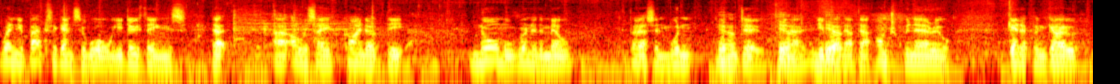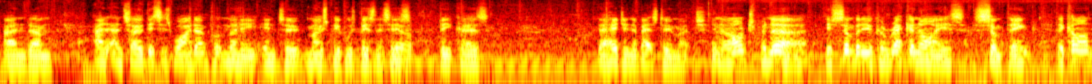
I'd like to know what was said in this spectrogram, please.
when your back's against the wall, you do things that uh, I would say kind of the normal run-of-the-mill person wouldn't wouldn't do. Yeah. You know, and you've Yeah. got to have that entrepreneurial get up and go and. Um, and, and so this is why I don't put money into most people's businesses Yeah. because they're hedging their bets too much. And an entrepreneur is somebody who can recognise something. They can't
